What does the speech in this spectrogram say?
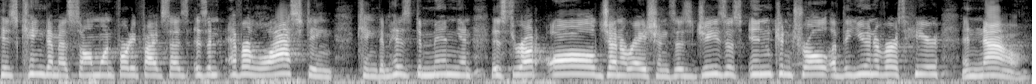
His kingdom, as Psalm 145 says, is an everlasting kingdom. His dominion is throughout all generations. Is Jesus in control of the universe here and now?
